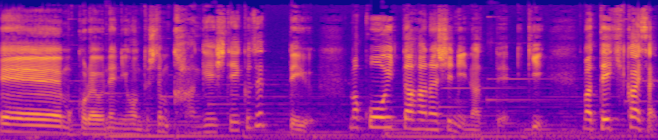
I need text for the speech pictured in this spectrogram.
えー、もうこれをね、日本としても歓迎していくぜっていう、まあ、こういった話になっていき、まあ、定期開催、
